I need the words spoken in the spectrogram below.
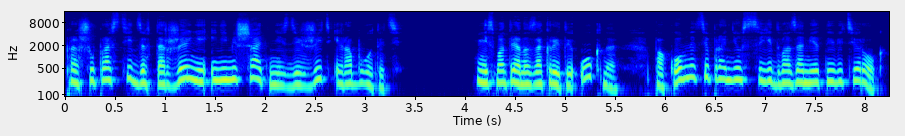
Прошу простить за вторжение и не мешать мне здесь жить и работать». Несмотря на закрытые окна, по комнате пронесся едва заметный ветерок.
